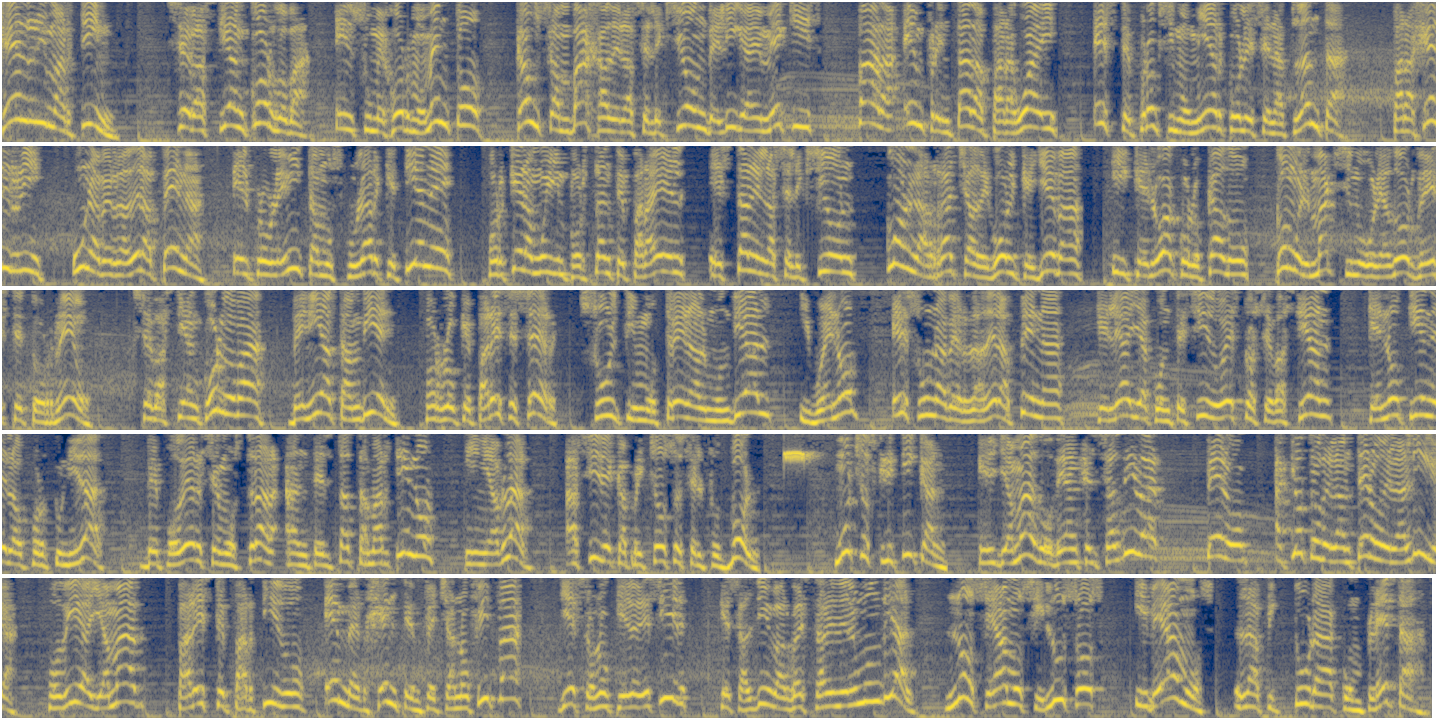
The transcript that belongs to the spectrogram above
Henry Martín, Sebastián Córdoba, en su mejor momento, causan baja de la selección de Liga MX para enfrentar a Paraguay este próximo miércoles en Atlanta. Para Henry, una verdadera pena el problemita muscular que tiene, porque era muy importante para él estar en la selección con la racha de gol que lleva y que lo ha colocado como el máximo goleador de este torneo. Sebastián Córdoba venía también, por lo que parece ser su último tren al Mundial, y bueno, es una verdadera pena que le haya acontecido esto a Sebastián, que no tiene la oportunidad de poderse mostrar ante el Tata Martino y ni hablar. Así de caprichoso es el fútbol. Muchos critican el llamado de Ángel Saldívar, pero ¿a qué otro delantero de la liga podía llamar para este partido emergente en fecha no FIFA? Y esto no quiere decir que Saldívar va a estar en el Mundial. No seamos ilusos y veamos la pintura completa.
